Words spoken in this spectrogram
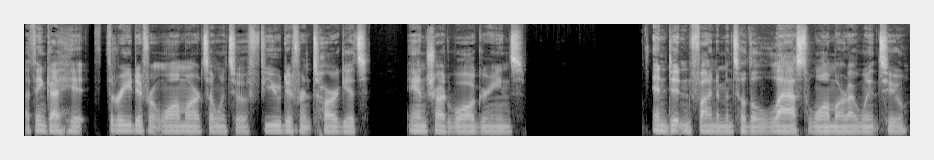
I think I hit three different Walmarts. I went to a few different Targets and tried Walgreens and didn't find him until the last Walmart I went to.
